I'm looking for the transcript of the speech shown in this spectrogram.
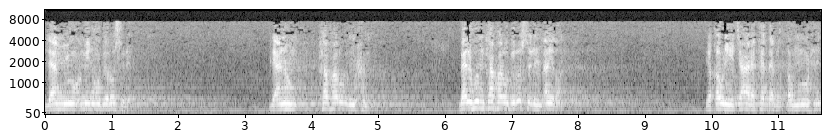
لم يؤمنوا برسله لأنهم كفروا بمحمد. بل هم كفروا برسلهم أيضا. لقوله تعالى كذب قوم نوح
